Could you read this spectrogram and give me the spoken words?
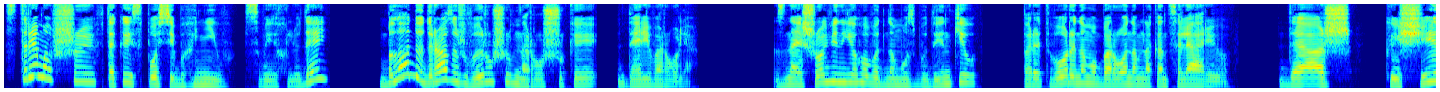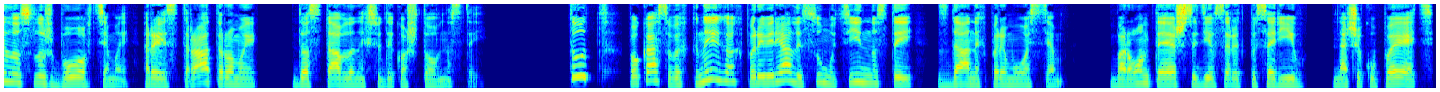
Стримавши в такий спосіб гнів своїх людей, Блад одразу ж вирушив на розшуки Деріва Роля. Знайшов він його в одному з будинків, перетвореному бароном на канцелярію, де аж кишіло службовцями, реєстраторами доставлених сюди коштовностей. Тут по касових книгах перевіряли суму цінностей, зданих переможцям. Барон теж сидів серед писарів, наче купець,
